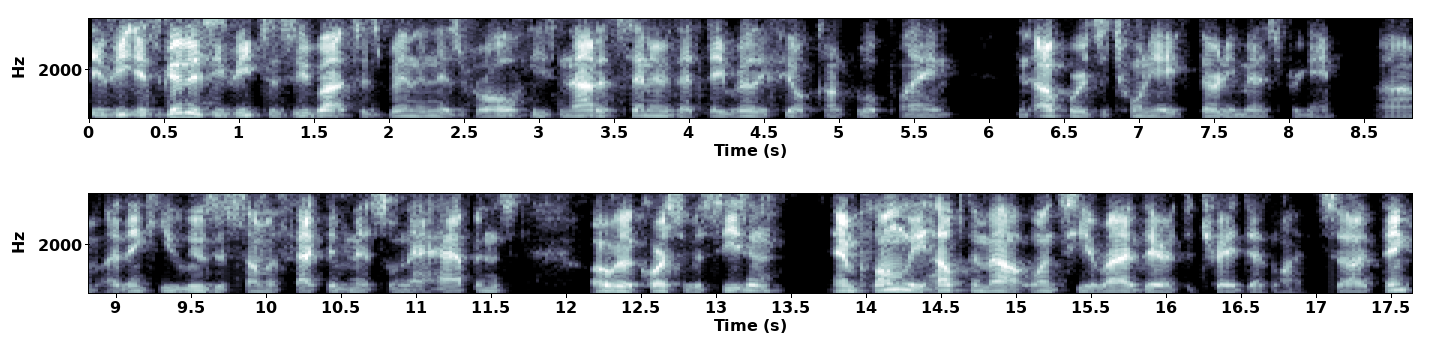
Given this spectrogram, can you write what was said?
if he as good as Ivica Zubac has been in his role, he's not a center that they really feel comfortable playing in upwards of 28, 30 minutes per game. Um, I think he loses some effectiveness when that happens over the course of a season. And Plumlee helped him out once he arrived there at the trade deadline. So I think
